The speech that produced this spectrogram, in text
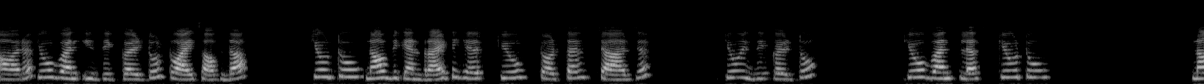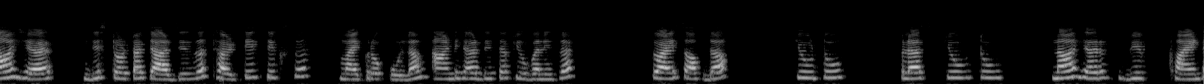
or Q1 is equal to twice of the Q2. Now we can write here Q total charge. Q is equal to Q1 plus Q2. Now here this total charge is a 36 microcoulomb and here this Q1 is a twice of the Q2 plus Q2. Now here we find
